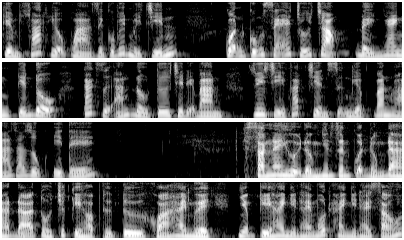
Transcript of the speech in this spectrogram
kiểm soát hiệu quả dịch COVID-19 quận cũng sẽ chú trọng đẩy nhanh tiến độ các dự án đầu tư trên địa bàn, duy trì phát triển sự nghiệp văn hóa giáo dục y tế. Sáng nay, Hội đồng Nhân dân quận Đống Đa đã tổ chức kỳ họp thứ tư khóa 20, nhiệm kỳ 2021-2026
